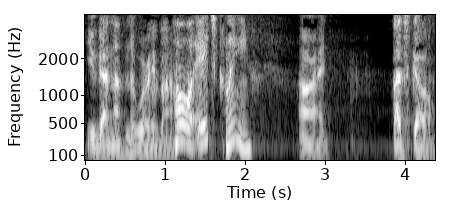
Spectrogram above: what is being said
you got nothing to worry about. Oh, it's clean. All right. Let's go.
